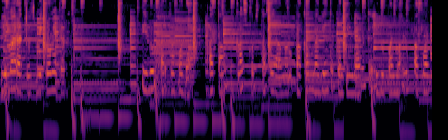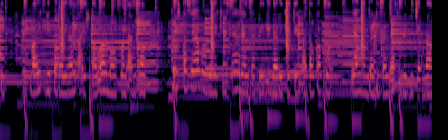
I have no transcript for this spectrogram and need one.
500 mikrometer. Filum arthropoda atau kelas krustasea merupakan bagian terpenting dari kehidupan makhluk akuatik, baik di perairan air tawar maupun air laut. Krustasea memiliki sel yang terdiri dari kitin atau kapur, yang menjadikannya sulit dicerna.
